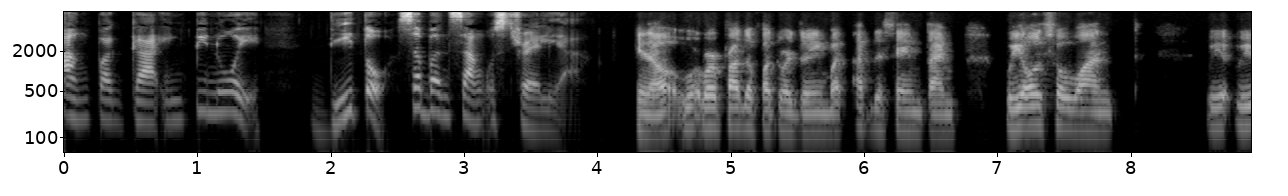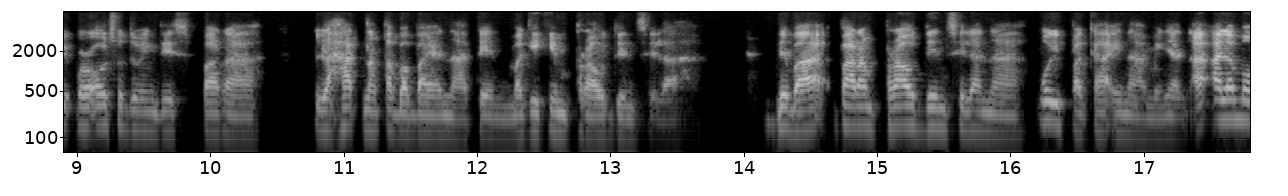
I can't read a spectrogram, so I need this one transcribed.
ang pagkaing Pinoy dito sa bansang Australia. You know, we're proud of what we're doing but at the same time, we also want we, we we're also doing this para lahat ng kababayan natin magiging proud din sila. 'Di ba? Parang proud din sila na, uy, pagkain namin 'yan. A- alam mo,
